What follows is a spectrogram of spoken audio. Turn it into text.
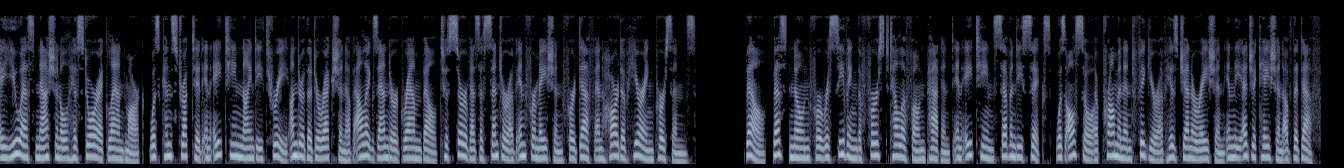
a U.S. National Historic Landmark, was constructed in 1893 under the direction of Alexander Graham Bell to serve as a center of information for deaf and hard of hearing persons. Bell, best known for receiving the first telephone patent in 1876, was also a prominent figure of his generation in the education of the deaf.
